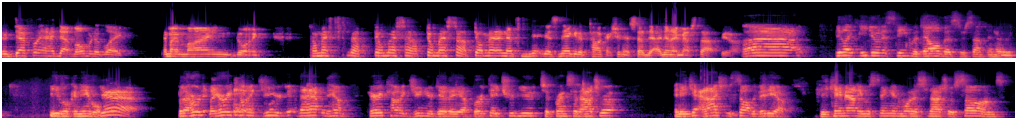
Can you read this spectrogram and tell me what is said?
there definitely I had that moment of like in my mind going, don't mess up, don't mess up, don't mess up, don't mess. And that's that's negative talk. I shouldn't have said that, and then I messed up. You know. Uh, be like me doing a scene with Elvis or something, or Evel Knievel. Yeah. But I heard Like- Harry Connick Jr. that happened to him. Harry Connick Jr. did a, uh birthday tribute to Frank Sinatra, and he and I actually saw the video. He came out, he was singing one of Sinatra's songs,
